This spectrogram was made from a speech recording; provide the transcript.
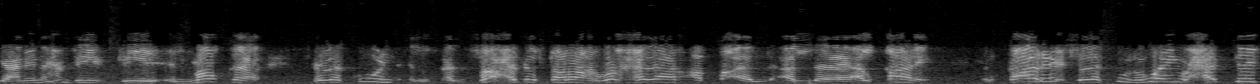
يعني نحن في في الموقع سيكون صاحب القرار والخيار القارئ. القارئ سيكون هو يحدد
